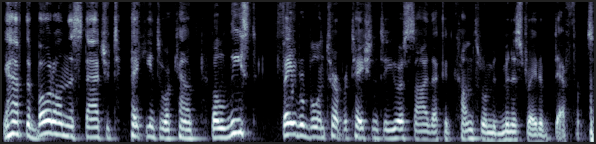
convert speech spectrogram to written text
You have to vote on the statute taking into account the least favorable interpretation to your side that could come through an administrative deference.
